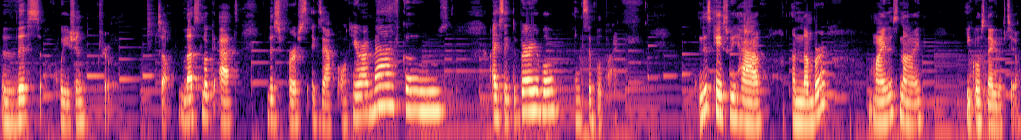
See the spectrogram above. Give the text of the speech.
this equation true? So let's look at this first example. Here our math goes. Isolate the variable and simplify. In this case, we have a number minus 9 equals negative 2.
